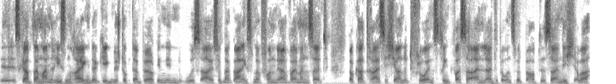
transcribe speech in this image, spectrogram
äh, es gab da mal einen Riesenreigen dagegen durch Dr. Burke in den USA. Es hört man gar nichts mehr von, ja, weil man seit locker 30 Jahren dort Fluor ins Trinkwasser einleitet. Bei uns wird behauptet, es sei nicht, aber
